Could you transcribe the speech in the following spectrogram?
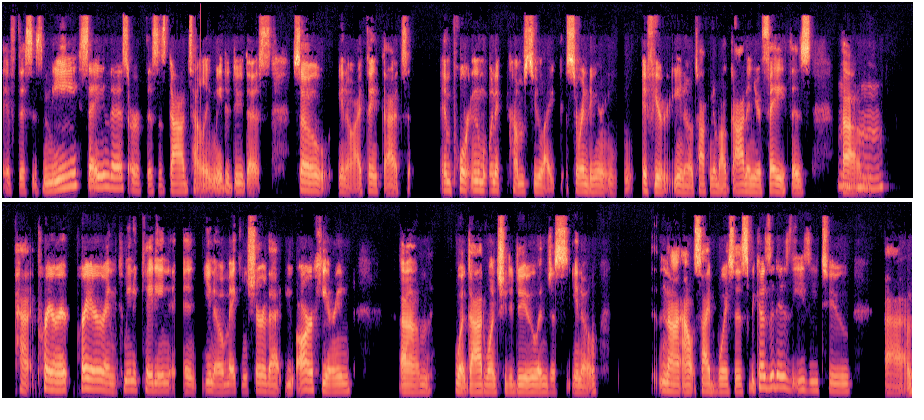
if this is me saying this or if this is God telling me to do this. So, you know, I think that's important when it comes to like surrendering. If you're, you know, talking about God and your faith is, um, mm-hmm prayer prayer and communicating and you know making sure that you are hearing um what god wants you to do and just you know not outside voices because it is easy to uh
